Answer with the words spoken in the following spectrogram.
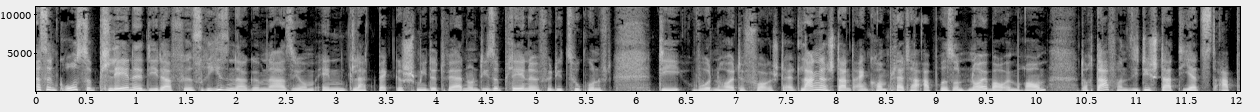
Es sind große Pläne, die da fürs Riesener Gymnasium in Gladbeck geschmiedet werden. Und diese Pläne für die Zukunft, die wurden heute vorgestellt. Lange stand ein kompletter Abriss und Neubau im Raum. Doch davon sieht die Stadt jetzt ab.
